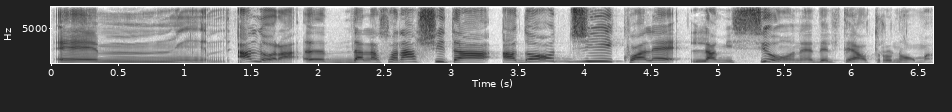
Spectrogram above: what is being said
ehm, allora, eh, dalla sua nascita ad oggi, qual è la missione del Teatro Noma?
